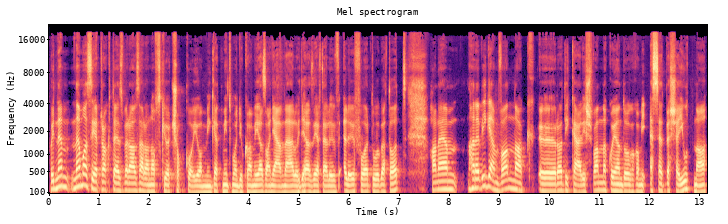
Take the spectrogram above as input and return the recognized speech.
hogy nem, nem azért rakta ezt be az Aronofsky, hogy csokkoljon minket, mint mondjuk ami az anyámnál ugye azért elő, előfordulgatott, hanem, hanem igen, vannak ö, radikális, vannak olyan dolgok, ami eszedbe se jutna,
